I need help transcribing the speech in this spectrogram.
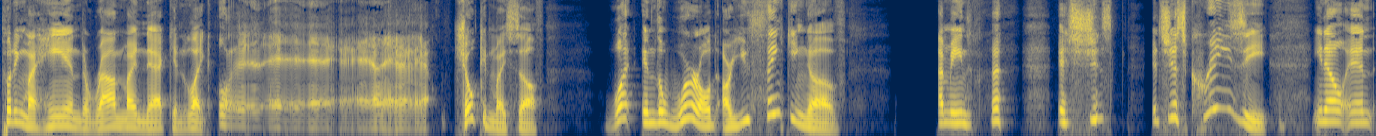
putting my hand around my neck and like choking myself. What in the world are you thinking of? I mean, it's just it's just crazy. You know, and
